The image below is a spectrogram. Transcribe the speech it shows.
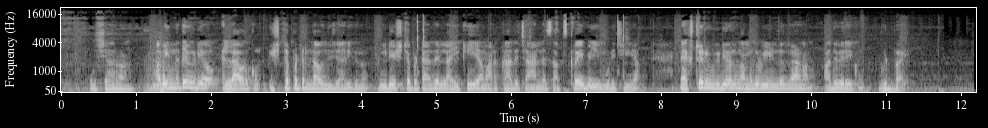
ഉഷാറാണ്. അപ്പോൾ ഇന്നത്തെ വീഡിയോ എല്ലാവർക്കും ഇഷ്ടപ്പെട്ടിട്ടുണ്ടാവും എന്ന് വിചാരിക്കുന്നു. വീഡിയോ ഇഷ്ടപ്പെട്ടാൽ ലൈക്ക് ചെയ്യാൻ മറക്കാതെ ചാനൽ സബ്സ്ക്രൈബ് ചെയ്യും കൂടി ചെയ്യുക. നെക്സ്റ്റ് ഒരു വീഡിയോയിൽ നമുക്ക് വീണ്ടും കാണാം. അതുവരേക്കും ഗുഡ് ബൈ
